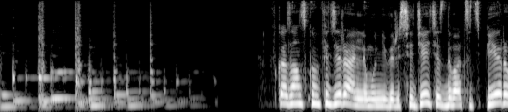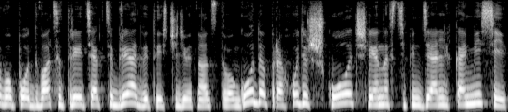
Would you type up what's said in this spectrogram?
В Казанском федеральном университете с 21 по 23 октября 2019 года проходит школа членов стипендиальных комиссий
